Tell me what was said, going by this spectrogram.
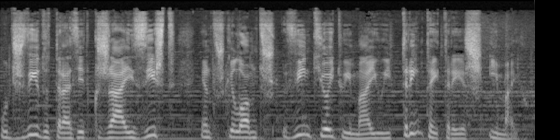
o desvio de trânsito que já existe entre os quilómetros 28,5 e 33,5.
